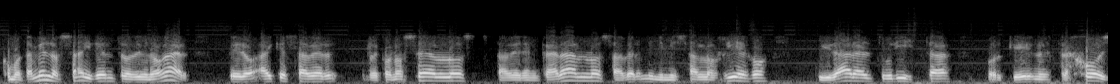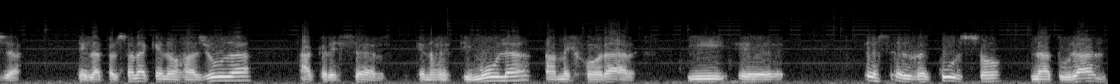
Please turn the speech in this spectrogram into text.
como también los hay dentro de un hogar, pero hay que saber reconocerlos, saber encararlos, saber minimizar los riesgos, cuidar al turista, porque es nuestra joya, es la persona que nos ayuda a crecer, que nos estimula a mejorar. Y eh, es el recurso natural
